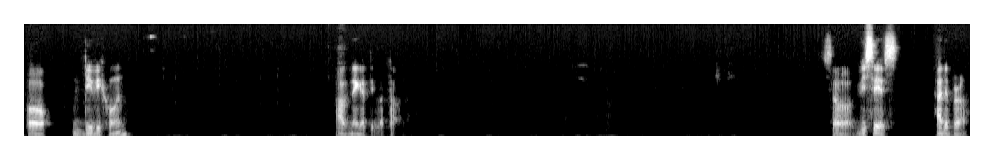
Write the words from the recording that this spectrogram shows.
och division av negativa tal. Så vi ses. Ha det bra.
